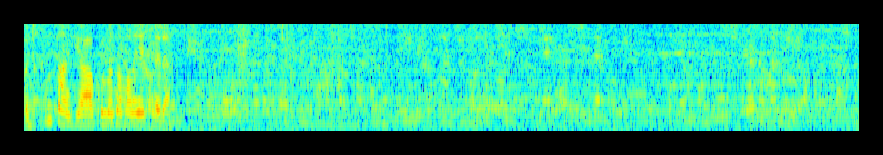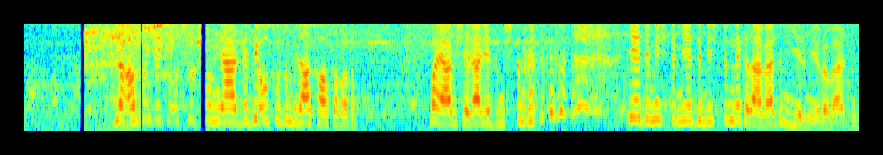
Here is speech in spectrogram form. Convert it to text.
Acıktım sanki ya. Kurbasan bana yetmedi. Ya az önceki oturduğum yerde bir oturdum bir daha kalkamadım. Bayağı bir şeyler yedim içtim. yedim içtim yedim içtim. Ne kadar verdim? 20 euro verdim.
